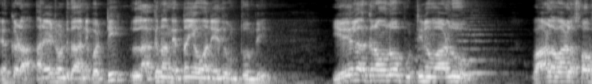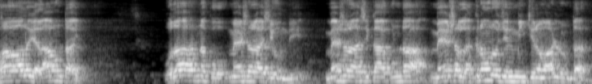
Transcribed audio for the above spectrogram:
ఎక్కడ అనేటువంటి దాన్ని బట్టి లగ్న నిర్ణయం అనేది ఉంటుంది. ఏ లగ్నంలో పుట్టిన వాళ్ళు వాళ్ళ వాళ్ళ స్వభావాలు ఎలా ఉంటాయి? ఉదాహరణకు మేషరాశి ఉంది. మేషరాశి కాకుండా మేష లగ్నంలో జన్మించిన వాళ్ళు ఉంటారు.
